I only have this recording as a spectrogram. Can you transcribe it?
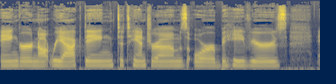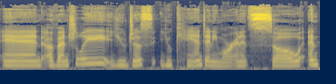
anger, not reacting to tantrums or behaviors. And eventually you just you can't anymore and it's so and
